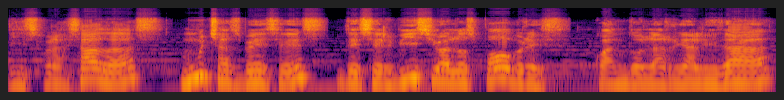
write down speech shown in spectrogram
disfrazadas muchas veces de servicio a los pobres, cuando la realidad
